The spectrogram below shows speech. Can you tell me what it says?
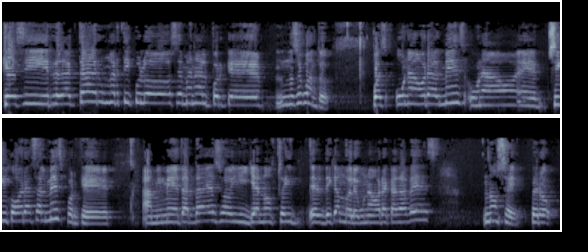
Que si redactar un artículo semanal porque no sé cuánto, pues una hora al mes, una, eh, cinco horas al mes porque a mí me tarda eso y ya no estoy dedicándole una hora cada vez, no sé, pero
